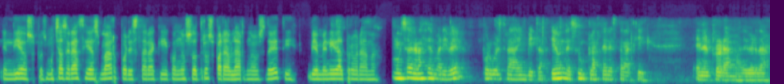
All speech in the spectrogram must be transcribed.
en Dios. Pues muchas gracias, Mar, por estar aquí con nosotros para hablarnos de Eti. Bienvenida al programa. Muchas gracias, Maribel, por vuestra invitación. Es un placer estar aquí en el programa, de verdad.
